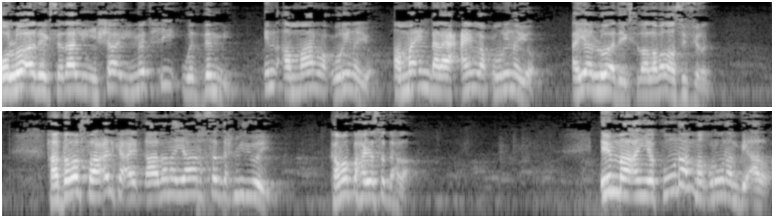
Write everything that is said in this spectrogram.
oo loo adeegsadaa liinshaai lmadxi wadami in ammaan la curinayo ama in dhaleecayn la curinayo ayaa loo adeegsadaa labadaasi ficil haddaba faacilka ay qaadanayaan saddex mid wey kama baxayo saddexda. Ima an yakuna maqruunan bial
